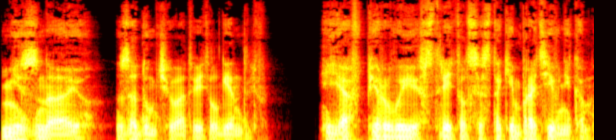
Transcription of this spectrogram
«Не знаю», — задумчиво ответил Гэндальф. «Я впервые встретился с таким противником.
